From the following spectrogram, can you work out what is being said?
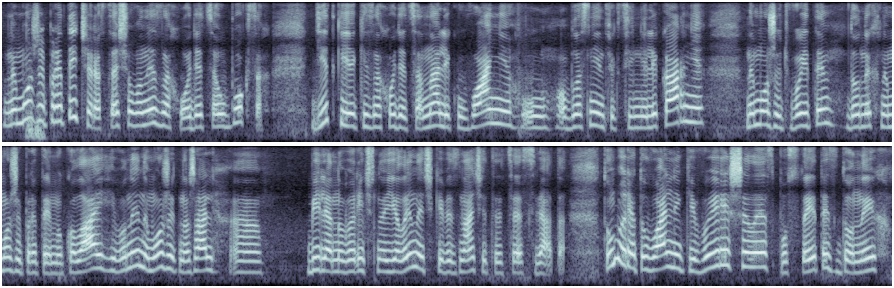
не може прийти через те, що вони знаходяться у боксах. Дітки, які знаходяться на лікуванні у обласній інфекційній лікарні, не можуть вийти, до них не може прийти Миколай, і вони не можуть, на жаль, е, біля новорічної ялиночки відзначити це свято. Тому рятувальники вирішили спуститись до них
